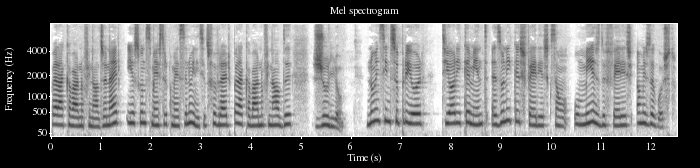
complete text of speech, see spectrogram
para acabar no final de janeiro e o segundo semestre começa no início de fevereiro para acabar no final de julho. No ensino superior, teoricamente, as únicas férias que são o mês de férias é o mês de agosto.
